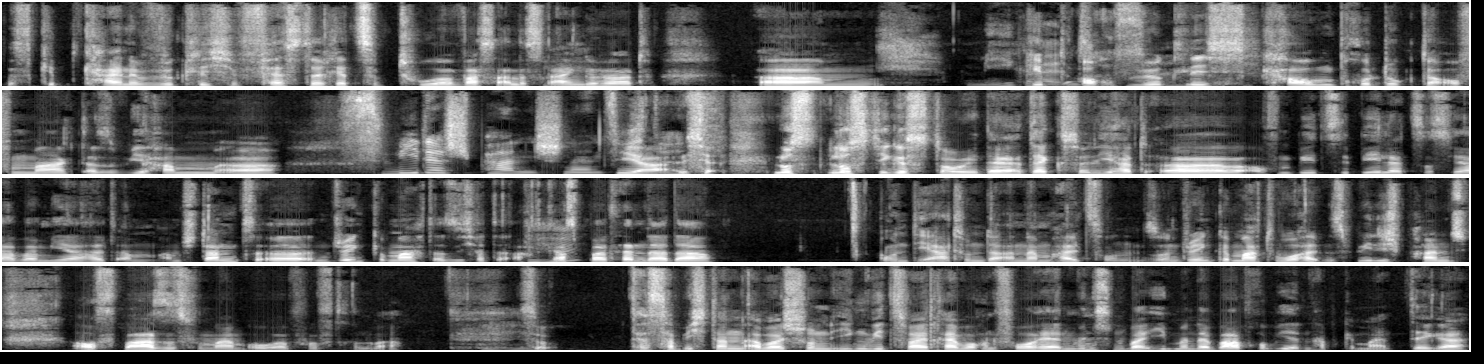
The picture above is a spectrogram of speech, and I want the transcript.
es gibt keine wirkliche feste Rezeptur, was alles reingehört. Ähm, Mega gibt auch wirklich kaum Produkte auf dem Markt. Also wir haben äh, Swedish Punch nennt sich ja, das. ich, lust, lustige Story. Der, der Xölli hat äh, auf dem BCB letztes Jahr bei mir halt am, am Stand äh, einen Drink gemacht. Also ich hatte acht Mhm. Gastbartender da. Und er hat unter anderem halt so, ein- so einen Drink gemacht, wo halt ein Swedish Punch auf Basis von meinem Overproof drin war. Mhm. So. Das habe ich dann aber schon irgendwie zwei, drei Wochen vorher in München bei ihm in der Bar probiert und habe gemeint, Digga,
